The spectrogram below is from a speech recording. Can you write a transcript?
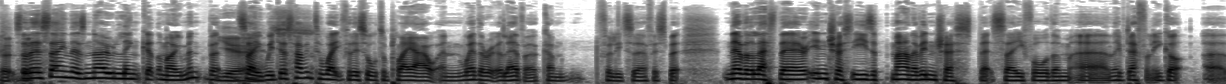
That, so they're saying there's no link at the moment, but yes. say we're just having to wait for this all to play out and whether it'll ever come fully to surface. But nevertheless, they're interest. He's a man of interest, let's say, for them, uh, and they've definitely got uh,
